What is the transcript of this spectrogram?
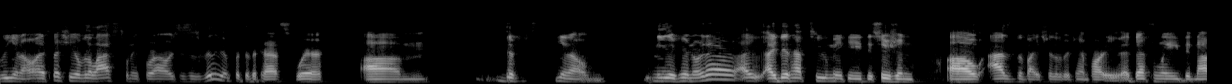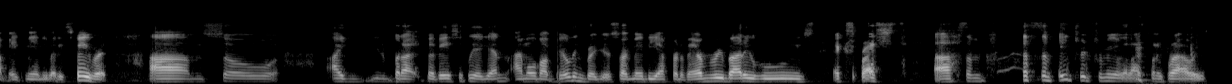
you know, especially over the last 24 hours, this has really been put to the test where, um, the, you know, neither here nor there, I, I did have to make a decision uh, as the vice chair of the Libertarian Party. That definitely did not make me anybody's favorite. Um, so I, but I, but basically, again, I'm all about building bridges. So I've made the effort of everybody who's expressed uh, some some hatred for me over the last 24 hours.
